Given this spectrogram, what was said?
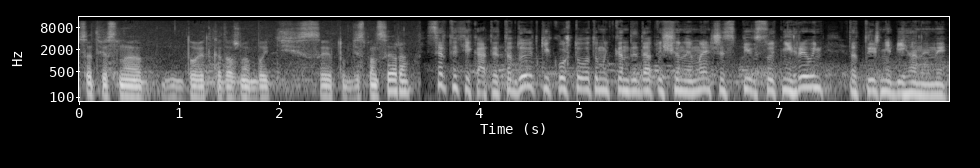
Соответственно, довідка должна быть с тубдиспансера. Сертифікати та довідки коштуватимуть кандидату щонайменше з півсотні гривень та тижня біганини.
